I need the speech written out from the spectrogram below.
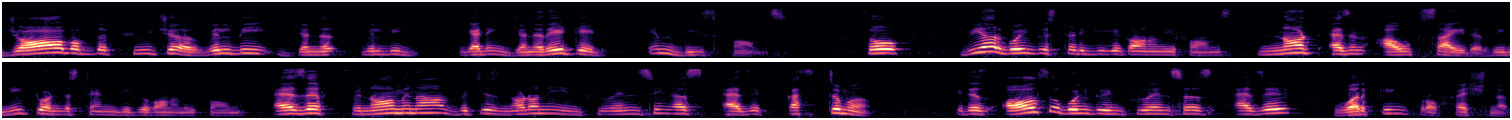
job of the future will be will be getting generated in these firms. So, we are going to study gig economy firms not as an outsider, we need to understand gig economy firm as a phenomena which is not only influencing us as a customer, it is also going to influence us as a working professional.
